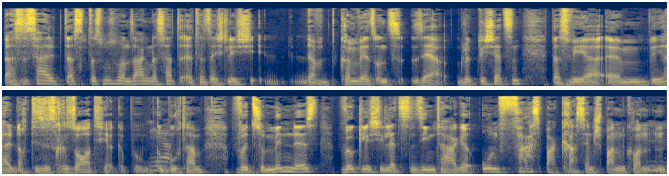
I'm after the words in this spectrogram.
das ist halt, das, das muss man sagen, das hat äh, tatsächlich, da können wir jetzt uns sehr glücklich schätzen, dass wir ähm, halt noch dieses Resort hier gebu Ja. gebucht haben, wo wir zumindest wirklich die letzten sieben Tage unfassbar krass entspannen konnten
